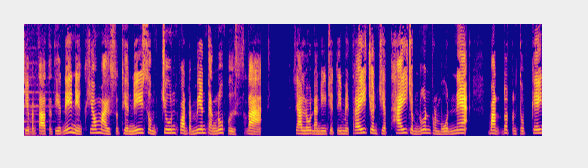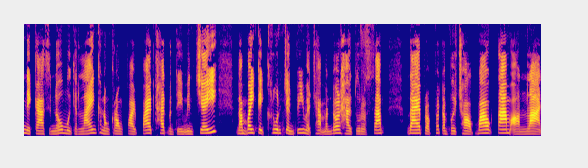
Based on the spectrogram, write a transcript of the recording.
ជាបន្តទៅទៀតនេះនាងខ្ញុំម៉ៅសុធានីសូមជូនព័ត៌មានទាំងនោះពឺស្ដាចាលោកដានីជាទីមេត្រីជនជាតិថៃចំនួន9នាក់ បានដុតបន្ទប់គេងនៃកាស៊ីណូមួយកន្លែងក្នុងក្រុងប៉ោយប៉ែតខេត្តបន្ទាយមានជ័យដើម្បីគេចខ្លួនចេញពីមជ្ឈមណ្ឌលហៅទូរស័ព្ទដែលប្រព្រឹត្តអំពើឆបោកតាមអនឡាញ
